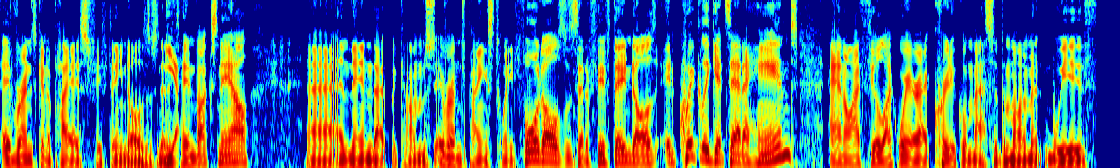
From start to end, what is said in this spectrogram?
Everyone's going to pay us fifteen dollars instead Yeah. of ten bucks now. Uh, and then that becomes everyone's paying us twenty four dollars instead of fifteen dollars. It quickly gets out of hand, and I feel like we're at critical mass at the moment with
